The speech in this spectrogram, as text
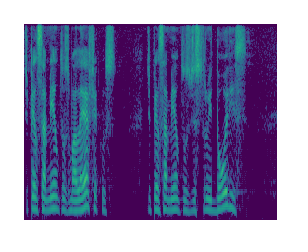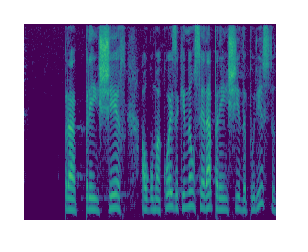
de pensamentos maléficos, de pensamentos destruidores, para preencher alguma coisa que não será preenchida por isto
